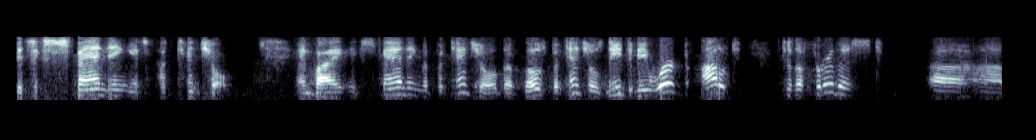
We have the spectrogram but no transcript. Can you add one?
it's expanding its potential, and by expanding the potential, the, those potentials need to be worked out to the furthest uh, uh,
